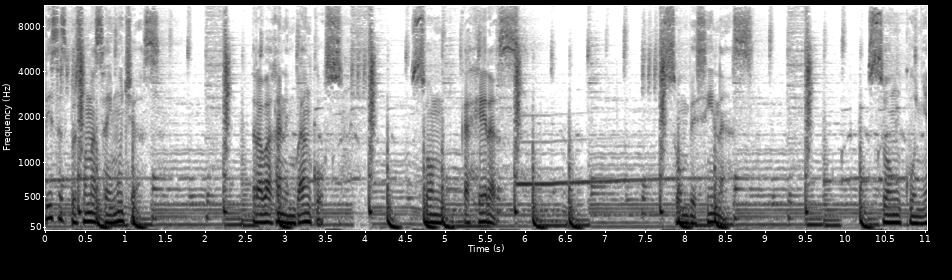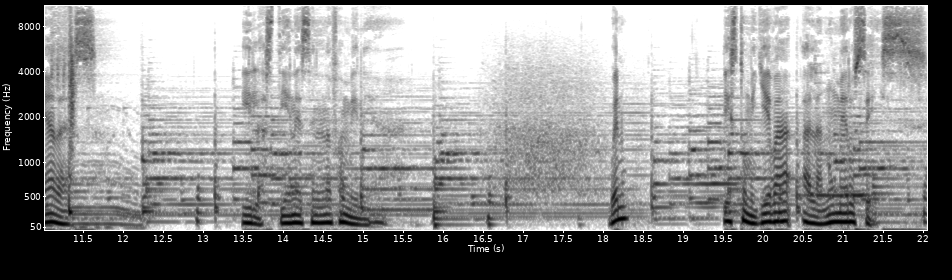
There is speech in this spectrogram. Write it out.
De esas personas hay muchas. Trabajan en bancos, son cajeras, son vecinas, son cuñadas y las tienes en la familia. Bueno, esto me lleva a la número 6.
